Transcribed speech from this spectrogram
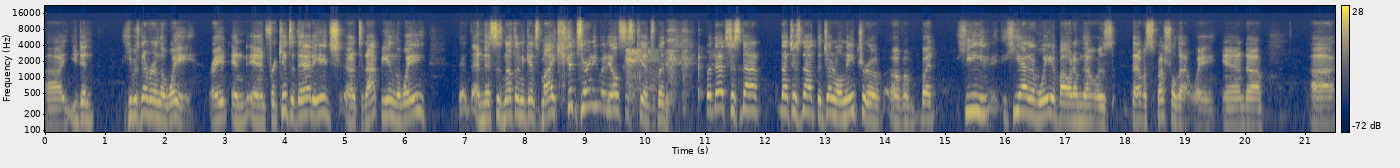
uh, you didn't. He was never in the way, right? And and for kids at that age uh, to not be in the way, and this is nothing against my kids or anybody else's kids, but but that's just not that's just not the general nature of of them. But he he had a way about him that was that was special that way and uh, uh,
